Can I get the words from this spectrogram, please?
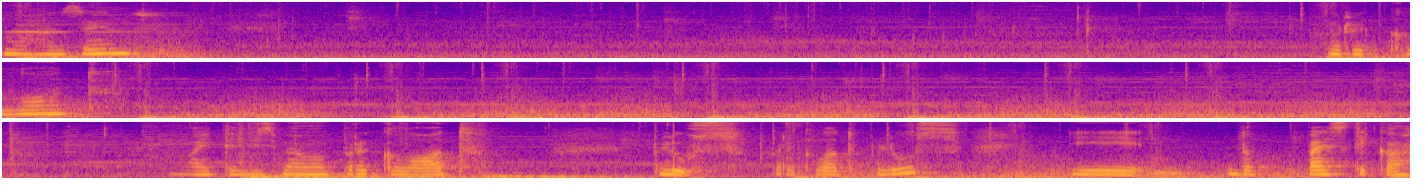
Магазин. Приклад. Давайте візьмемо приклад. Плюс. Приклад плюс. І до пестика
